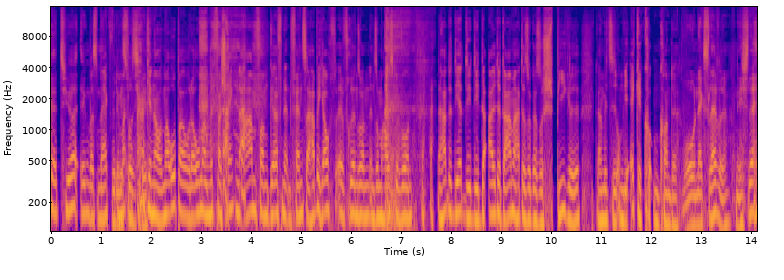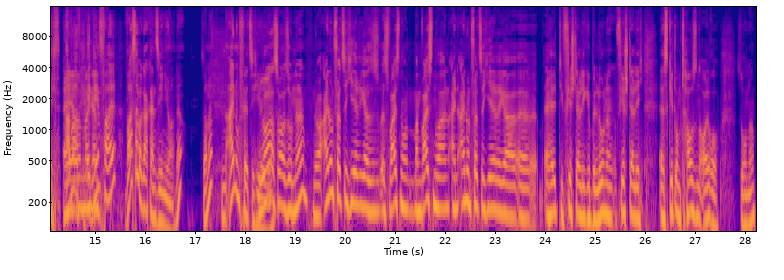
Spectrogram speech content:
der Tür irgendwas Merkwürdiges vor sich geht. Genau, immer Opa oder Oma mit verschränkten Armen vom geöffneten Fenster. Habe ich auch äh, früher in so, einem- in so einem Haus gewohnt. Da hatte die, die, die alte Dame hatte sogar so Spiegel, damit sie um die Ecke gucken konnte. Wow, next level. Nicht schlecht. Ey, aber, aber in dem Fall war es aber gar kein Senior, ne? Sondern ein 41-Jähriger. Ja, es war so, ne? Ja, 41-Jähriger, es, es weiß nur, man weiß nur, ein 41-Jähriger äh, erhält die vierstellige Belohnung, vierstellig, es geht um 1000 Euro. So, ne?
